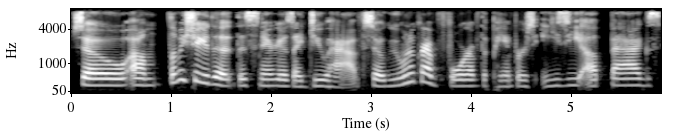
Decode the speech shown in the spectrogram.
So um, let me show you the, the scenarios I do have. So you want to grab four of the Pampers Easy Up bags.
